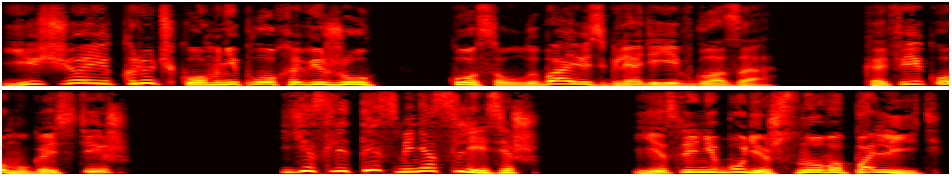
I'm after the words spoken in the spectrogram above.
«Еще и крючком неплохо вяжу». Косо улыбаюсь, глядя ей в глаза. «Кофейком угостишь?» «Если ты с меня слезешь». «Если не будешь снова палить».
